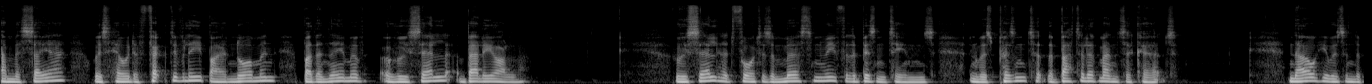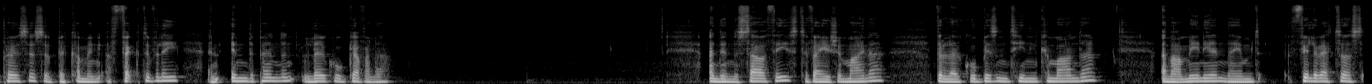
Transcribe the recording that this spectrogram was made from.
Amasea, was held effectively by a Norman by the name of Roussel Baliol. Roussel had fought as a mercenary for the Byzantines and was present at the Battle of Manzikert. Now he was in the process of becoming effectively an independent local governor. And in the southeast of Asia Minor, the local Byzantine commander, an Armenian named Philaretos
